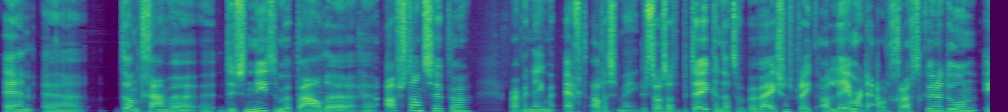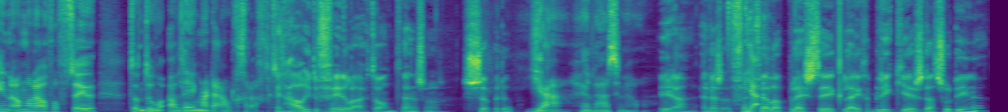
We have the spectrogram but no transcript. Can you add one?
En uh, dan gaan we uh, dus niet een bepaalde uh, afstand suppen, maar we nemen echt alles mee. Dus als dat betekent dat we bij wijze van spreken alleen maar de Oude Gracht kunnen doen in anderhalf of twee uur, dan doen we alleen maar de Oude Gracht. En haal je er veel uit dan tijdens zo'n sup it up? Ja, helaas wel. Ja, en dat is ja. plastic, lege blikjes, dat soort dingen?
